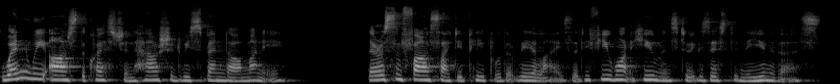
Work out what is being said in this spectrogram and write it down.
when we ask the question, how should we spend our money? There are some far sighted people that realize that if you want humans to exist in the universe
